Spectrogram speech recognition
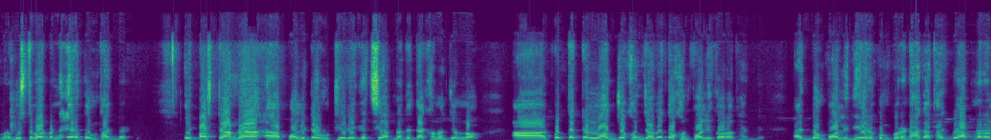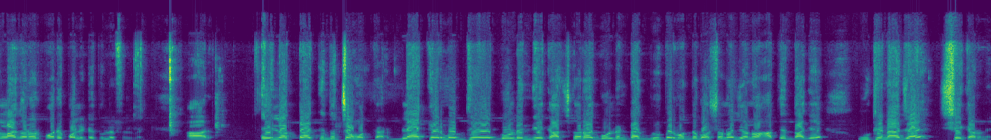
মানে বুঝতে পারবেন না, এরকম থাকবে আর কি। এই পাশটা আমরা পলিটা উঠিয়ে রেখেছি আপনাদের দেখানোর জন্য। আর প্রত্যেকটা লক যখন যাবে, তখন পলি করা থাকবে। একদম পলি দিয়ে এরকম করে ঢাকা থাকবে, আপনারা লাগানোর পরে পলিটা তুলে ফেলবেন। আর এই লকটা কিন্তু চমৎকার। ব্ল্যাকের মধ্যে গোল্ডেন দিয়ে কাজ করা গোল্ডেনটা গ্রুপের মধ্যে বসানো, যেন হাতের দাগে উঠে না যায় সে কারণে।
